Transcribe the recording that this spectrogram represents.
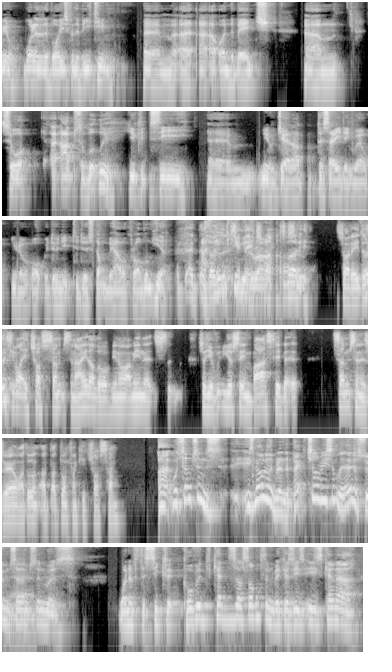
you know, one of the boys for the B team um, uh, uh, on the bench. Um, so absolutely, you could see um, you know, Gerrard deciding, well, you know what, we do need to do something. We have a problem here. It, it I think he would rather. Sorry, it doesn't seem like he trusts Simpson either, though. You know what I mean? It's so you're, saying Bassey, but Simpson as well. I don't, I, I don't think he trusts him. Uh, well, Simpson's he's not really been in the picture recently. I assume yeah. Simpson was one of the secret COVID kids or something because he's he's kind of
